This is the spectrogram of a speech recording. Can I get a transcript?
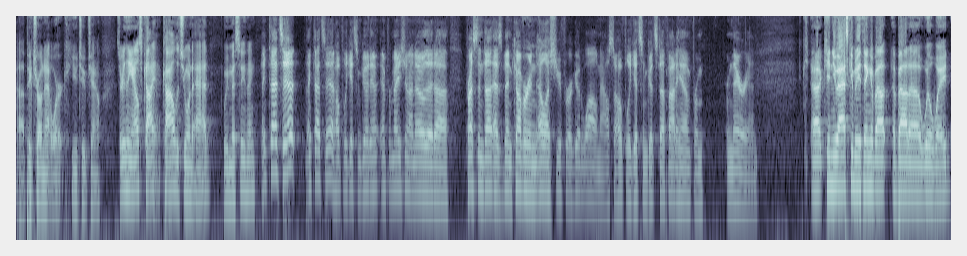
uh, Pig Trail Network YouTube channel. Is there anything else, Ky- Kyle, that you want to add? We missed anything? I think that's it. I think that's it. Hopefully, get some good information. I know that uh, Preston has been covering LSU for a good while now, so hopefully, get some good stuff out of him from from their end. Uh, can you ask him anything about about uh, Will Wade,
